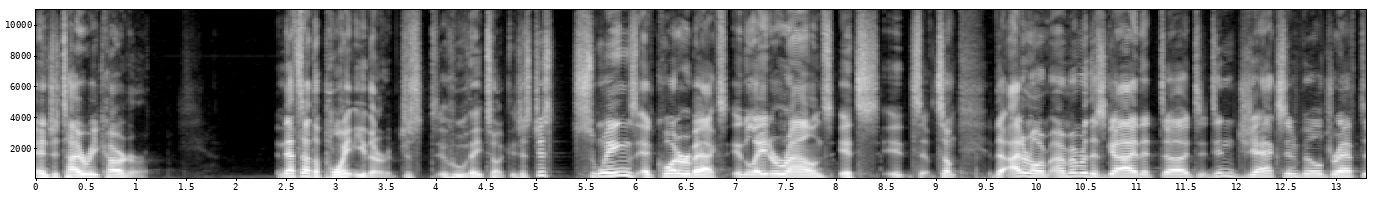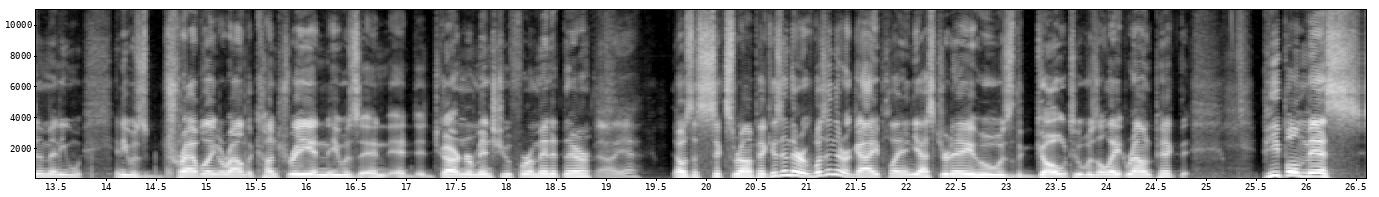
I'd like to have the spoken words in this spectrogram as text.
and Ja'Tyre Carter. And that's not the point either. Just who they took. just just swings at quarterbacks in later rounds. It's it's some. The, I don't know. I remember this guy that uh, didn't Jacksonville draft him, and he and he was traveling around the country, and he was in, in Gardner Minshew for a minute there. Oh yeah. That was a six round pick. Isn't there? Wasn't there a guy playing yesterday who was the goat, who was a late round pick? People miss.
